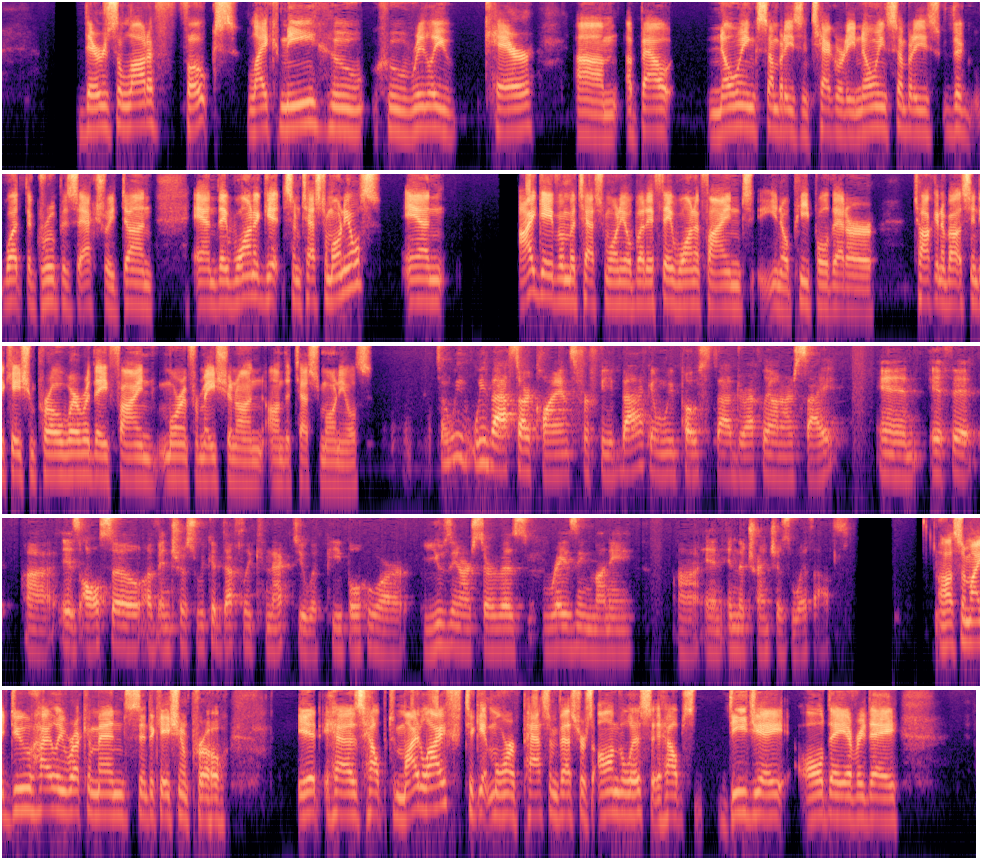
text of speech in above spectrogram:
there's a lot of folks like me who who really care um, about knowing somebody's integrity, knowing somebody's the what the group has actually done, and they want to get some testimonials. And I gave them a testimonial, but if they want to find you know people that are talking about Syndication Pro, where would they find more information on on the testimonials? So we've, we've asked our clients for feedback and we post that directly on our site. And if it uh, is also of interest, we could definitely connect you with people who are using our service, raising money, uh, and in the trenches with us. Awesome. I do highly recommend Syndication Pro. It has helped my life to get more past investors on the list. It helps DJ all day, every day.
